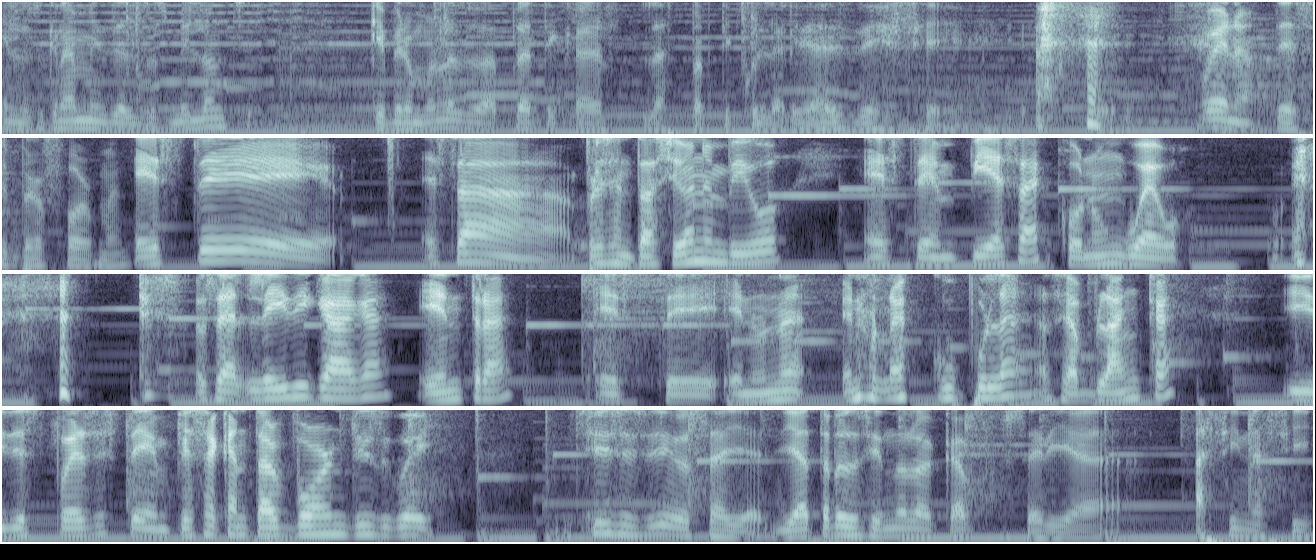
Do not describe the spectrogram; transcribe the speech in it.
en los Grammys del 2011. Que mi hermano les va a platicar las particularidades de ese. Bueno, de ese performance. este. Esta presentación en vivo. Este empieza con un huevo. o sea, Lady Gaga entra. Este. en una. en una cúpula. O sea, blanca. Y después este empieza a cantar Born This Way. Sí, sí, sí. O sea, ya, ya traduciéndolo acá, pues sería así nací.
